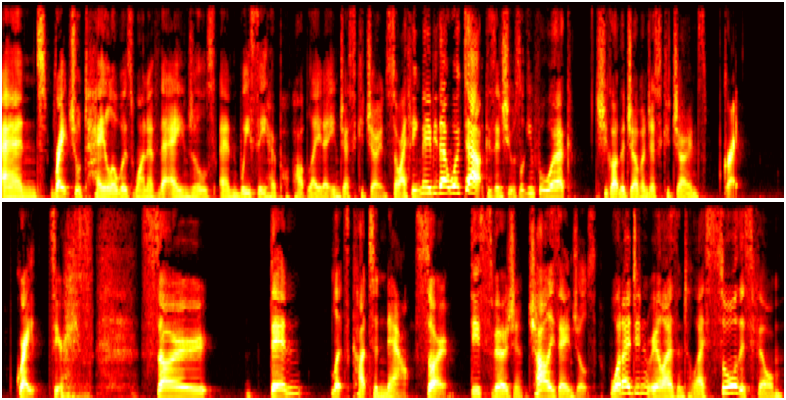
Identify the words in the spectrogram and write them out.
And Rachel Taylor was one of the angels, and we see her pop up later in Jessica Jones. So I think maybe that worked out because then she was looking for work. She got the job on Jessica Jones. Great. Great series. So then let's cut to now. So this version, Charlie's Angels. What I didn't realize until I saw this film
